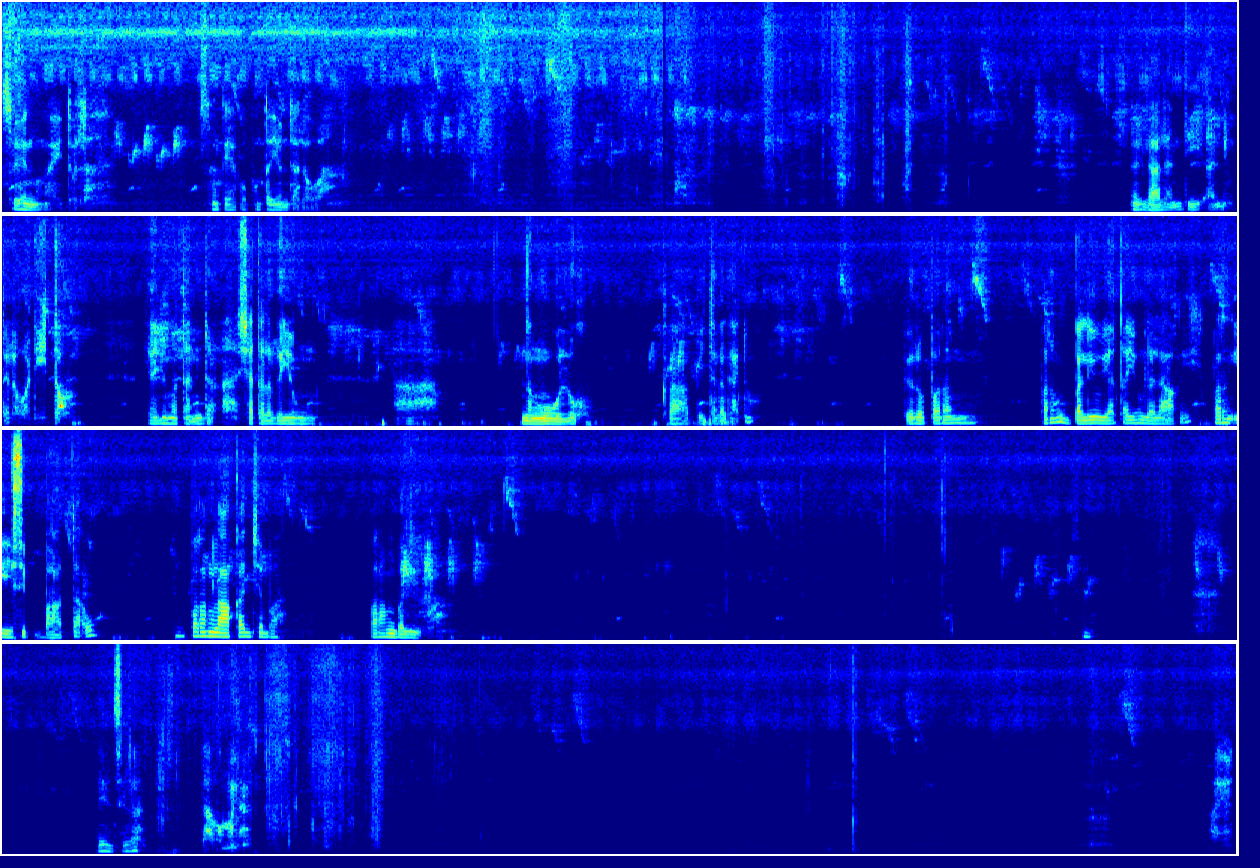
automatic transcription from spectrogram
So yun mga idol. Saan kaya pupunta yung dalawa? Naglalandian yung dalawa dito. Yan yung matanda. Siya talaga yung ah, nangulo. Grabe talaga no. Pero parang parang baliw yata yung lalaki. Parang isip bata oh. Parang lakad siya ba? Parang baliw. Ayun sila. Tago mo na. Ayan.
